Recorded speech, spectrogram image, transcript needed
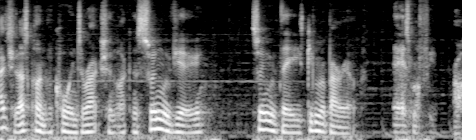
Actually, that's kind of a cool interaction. I can swing with you, swing with these, give him a barrier. There's my Fiora.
